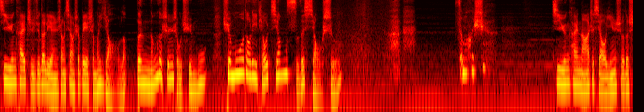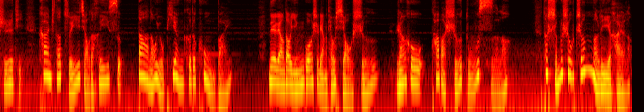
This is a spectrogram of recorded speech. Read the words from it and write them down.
纪云开只觉得脸上像是被什么咬了，本能的伸手去摸，却摸到了一条将死的小蛇。怎么回事？季云开拿着小银蛇的尸体，看着他嘴角的黑色，大脑有片刻的空白。那两道银光是两条小蛇，然后他把蛇毒死了。他什么时候这么厉害了？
